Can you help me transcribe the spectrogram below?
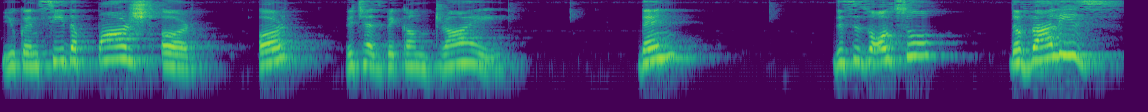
you can see the parched earth, earth which has become dry. Then, this is also the valleys.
